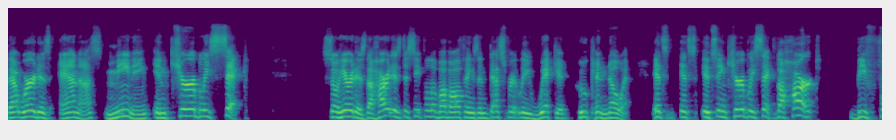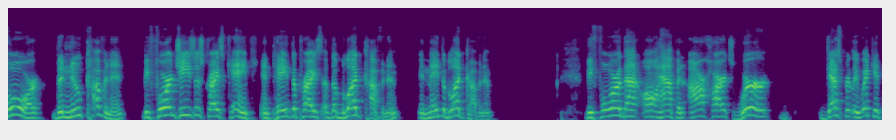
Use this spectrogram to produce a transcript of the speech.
that word is anash, meaning incurably sick. So here it is. The heart is deceitful above all things and desperately wicked. Who can know it? It's it's it's incurably sick. The heart before the new covenant, before Jesus Christ came and paid the price of the blood covenant and made the blood covenant. Before that all happened, our hearts were desperately wicked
